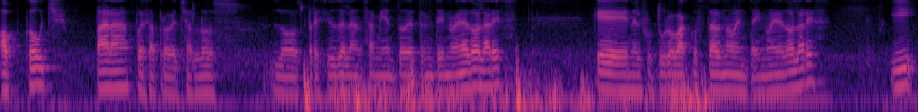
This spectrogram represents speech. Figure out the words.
UpCoach para pues aprovechar los, los precios de lanzamiento de 39 dólares que en el futuro va a costar 99 dólares y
